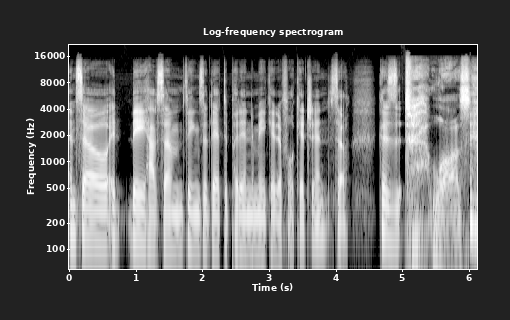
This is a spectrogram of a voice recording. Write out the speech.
and so it, they have some things that they have to put in to make it a full kitchen. So, because laws.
